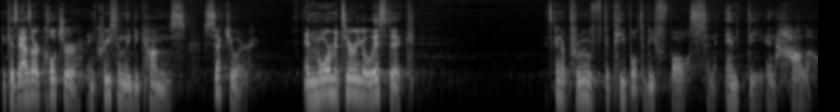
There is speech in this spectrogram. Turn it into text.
Because as our culture increasingly becomes secular and more materialistic, it's going to prove to people to be false and empty and hollow.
